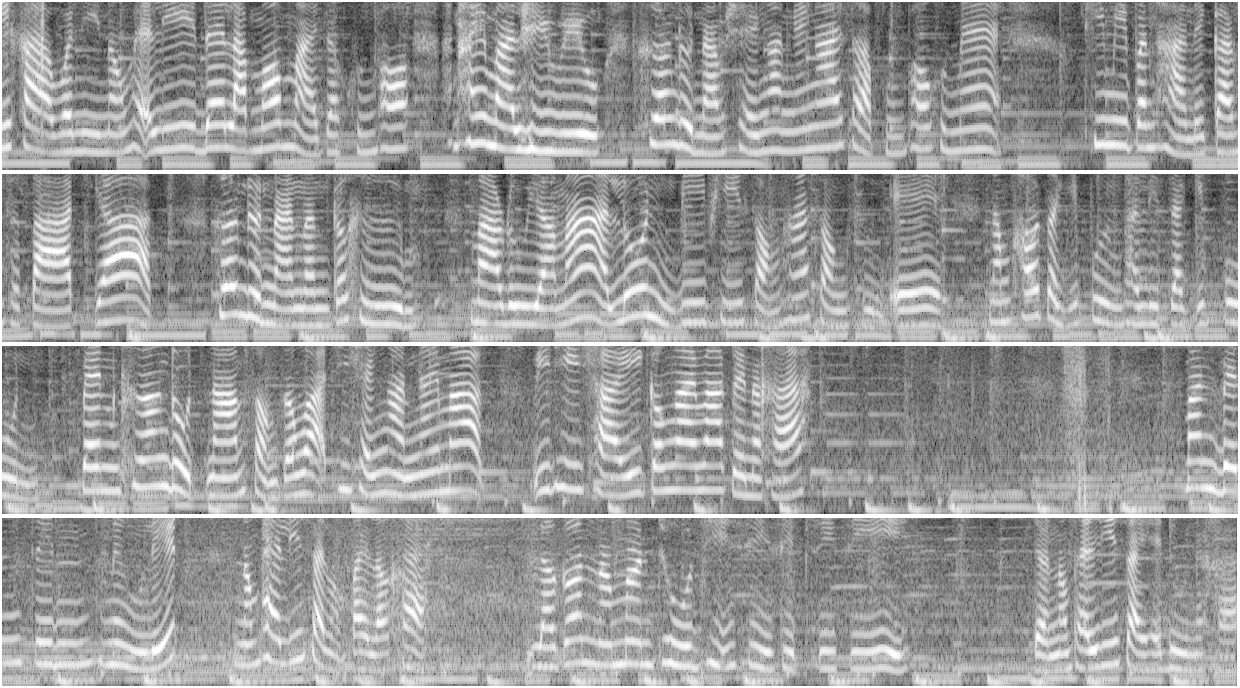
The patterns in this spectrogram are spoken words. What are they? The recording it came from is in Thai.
ดีค่ะ วันนี้น้องแพรรี่ได้รับมอบหมายจากคุณพ่อให้มารีวิว เครื่องดูดน้ำใช้งานง่ายๆสำหรับคุณพ่อคุณแม่ ที่มีปัญหาในการสตาร์ทยาก เครื่องดูดน้ำนั้นก็คือมารุยาม่ารุ่น BP 2520A นำเข้าจากญี่ปุ่นผลิตจากญี่ปุ่น เป็นเครื่องดูดน้ำสองจังหวะที่ใช้งานง่ายมาก วิธีใช้ก็ง่ายมากเลยนะคะ มันเบนซิน 1 ลิตร น้องแพรรี่ใส่ลงไปแล้วค่ะ แล้วก็น้ำมันทูที40ซีซีเดี๋ยวน้องแพรรี่ใส่ให้ดูนะคะ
